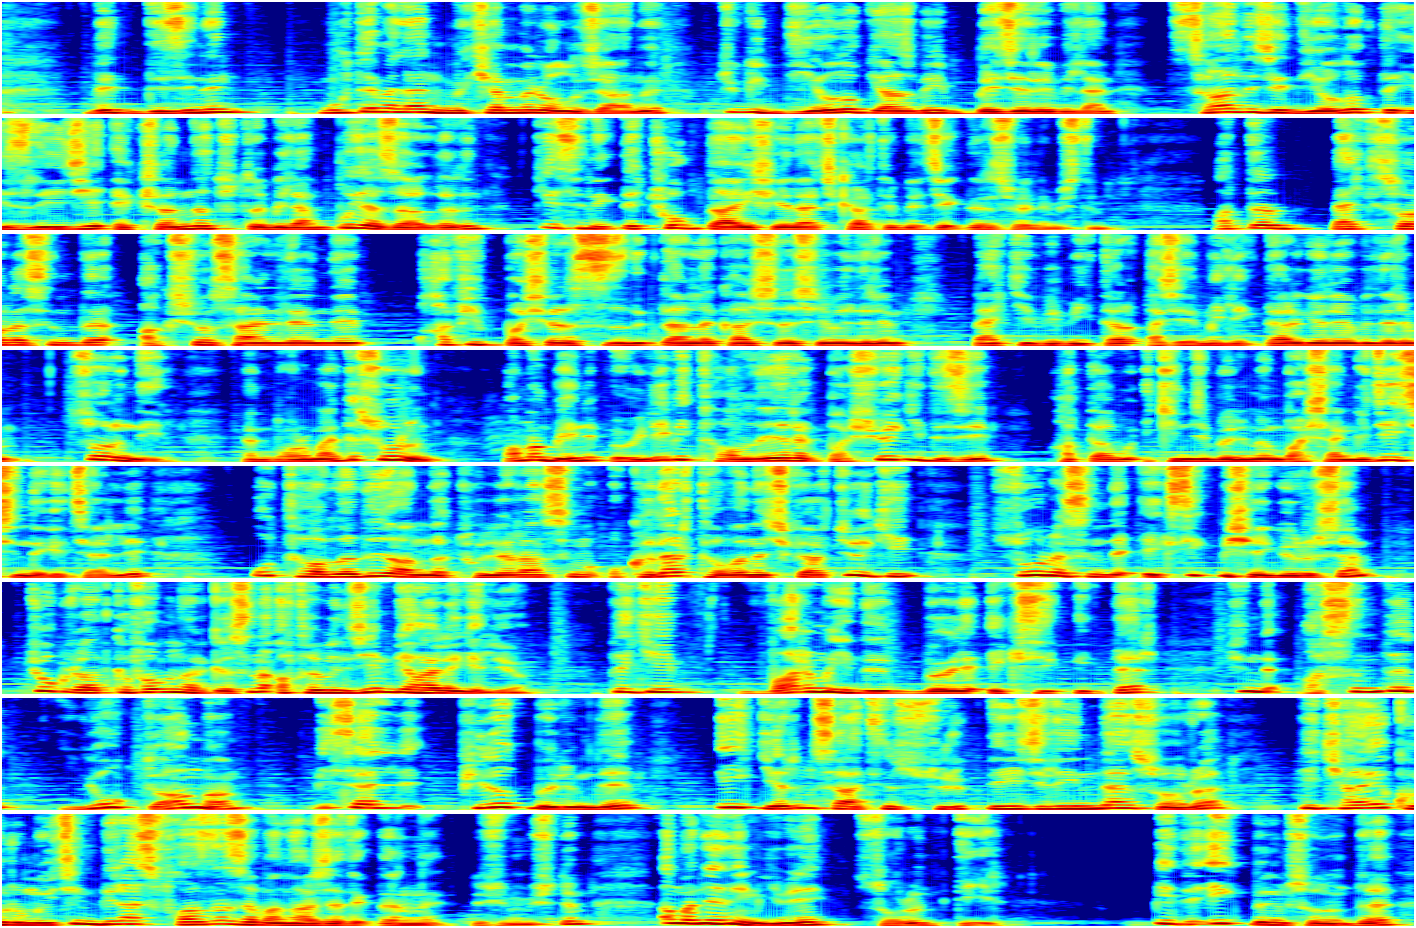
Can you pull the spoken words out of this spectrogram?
ve dizinin muhtemelen mükemmel olacağını çünkü diyalog yazmayı becerebilen, sadece diyalogla izleyiciyi ekranda tutabilen bu yazarların kesinlikle çok daha iyi şeyler çıkartabileceklerini söylemiştim. Hatta belki sonrasında aksiyon sahnelerinde hafif başarısızlıklarla karşılaşabilirim. Belki bir miktar acemilikler görebilirim. Sorun değil. Yani normalde sorun. Ama beni öyle bir tavlayarak başlıyor ki dizi, hatta bu ikinci bölümün başlangıcı için de geçerli o tavladığı anda toleransımı o kadar tavana çıkartıyor ki sonrasında eksik bir şey görürsem çok rahat kafamın arkasına atabileceğim bir hale geliyor. Peki var mıydı böyle eksiklikler? Şimdi aslında yoktu ama Misal pilot bölümde ilk yarım saatin sürükleyiciliğinden sonra hikaye kurumu için biraz fazla zaman harcadıklarını düşünmüştüm. Ama dediğim gibi sorun değil. Bir de ilk bölüm sonunda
